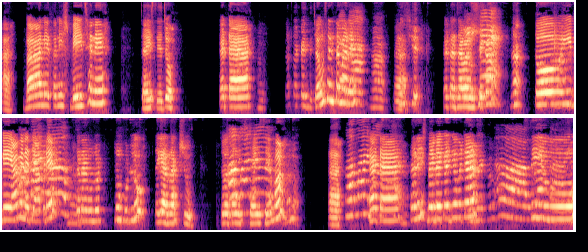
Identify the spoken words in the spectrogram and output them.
હા. બા ને તનિષ બે છે ને. જાય છે. જો. ટાટા. જવું છે ને તમારે. ટાટા જવાનું છે કા? તો ઈ બે આવે ને ત્યાં આપણે? ચણાનું લોટનું પુડલું તૈયાર રાખશું. જો તનિષ જાય છે હો. હા. ટાટા. તનિષ બાય બાય કરી દો બેટા. See you.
